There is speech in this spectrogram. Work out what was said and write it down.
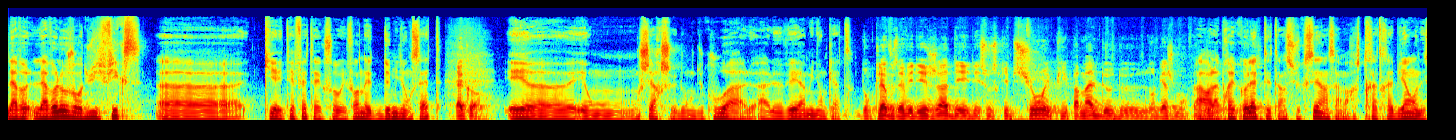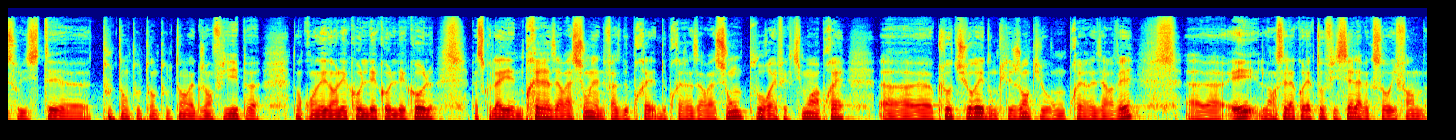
La, la vol aujourd'hui fixe, euh, qui a été faite avec SoWeFund est 2,7 millions. D'accord. Et, euh, et on, cherche donc du coup à, lever 1,4 million. Donc là, vous avez déjà des, souscriptions et puis pas mal d'engagements. De, Alors la pré-collecte est un succès, hein, ça marche très très bien. On est sollicité euh, tout le temps, tout le temps, tout le temps avec Jean-Philippe. Donc on est dans l'école, l'école, l'école. Parce que là, il y a une pré-réservation, il y a une phase de, pré, de pré-réservation pour effectivement après clôturer donc les gens qui auront pré-réservé et lancer la collecte officielle avec SoWeFund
